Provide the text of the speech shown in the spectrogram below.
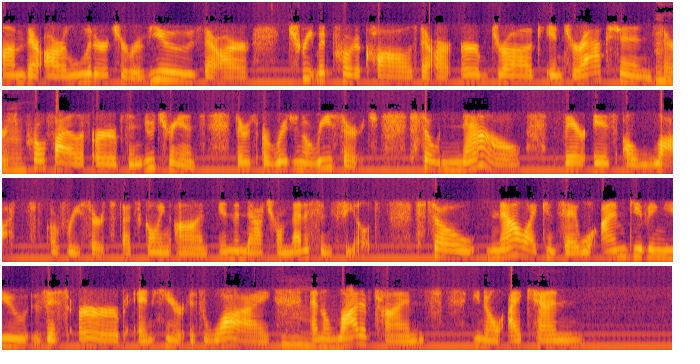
Um, there are literature reviews, there are treatment protocols, there are herb drug interactions, mm-hmm. there's profile of herbs and nutrients, there's original research. So now there is a lot of research that's going on in the natural medicine field. So now I can say, well, I'm giving you this herb, and here is why. Mm. And a lot of times, you know, I can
